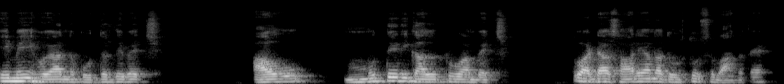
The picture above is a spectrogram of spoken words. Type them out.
ਇਵੇਂ ਹੀ ਹੋਇਆ ਨਕੋਦਰ ਦੇ ਵਿੱਚ। ਆਓ, ਮੁੱਦੇ ਦੀ ਗੱਲ ਪ੍ਰੋਗਰਾਮ ਵਿੱਚ। ਤੁਹਾਡਾ ਸਾਰਿਆਂ ਦਾ ਦੋਸਤੋ ਸਵਾਗਤ ਹੈ।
